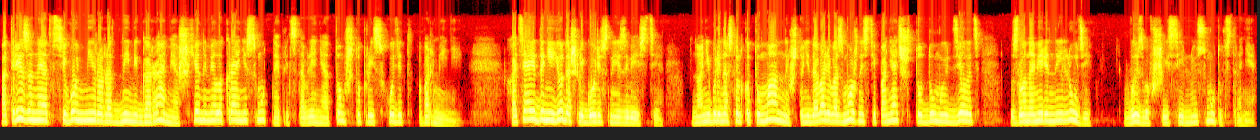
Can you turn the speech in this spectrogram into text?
Отрезанная от всего мира родными горами, Ашхен имела крайне смутное представление о том, что происходит в Армении. Хотя и до нее дошли горестные известия, но они были настолько туманны, что не давали возможности понять, что думают делать злонамеренные люди — вызвавшие сильную смуту в стране.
